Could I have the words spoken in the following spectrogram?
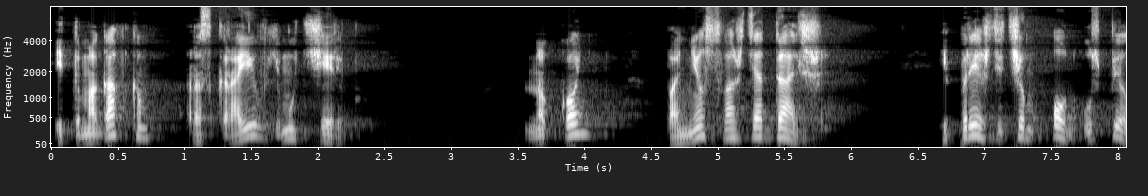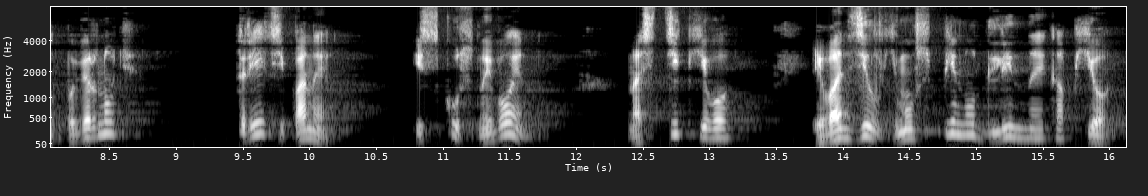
и томагавком раскроил ему череп. Но конь понес вождя дальше, и прежде чем он успел повернуть, третий пане, искусный воин, настиг его и вонзил ему в спину длинное копье –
